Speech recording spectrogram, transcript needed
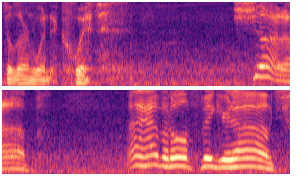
To learn when to quit. Shut up. I have it all figured out.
